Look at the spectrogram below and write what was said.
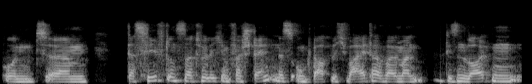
Und ähm, das hilft uns natürlich im Verständnis unglaublich weiter, weil man diesen Leuten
